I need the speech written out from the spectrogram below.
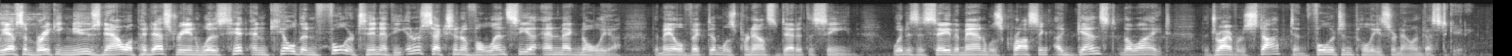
We have some breaking news now. A pedestrian was hit and killed in Fullerton at the intersection of Valencia and Magnolia. The male victim was pronounced dead at the scene. Witnesses say the man was crossing against the light. The driver stopped and Fullerton police are now investigating.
